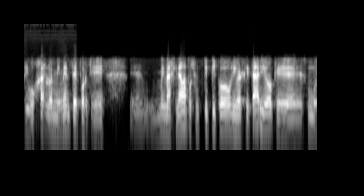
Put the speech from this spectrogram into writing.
dibujarlo en mi mente porque eh, me imaginaba pues un típico universitario que es muy,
